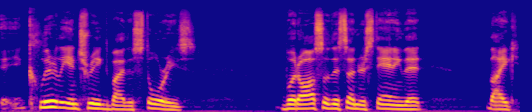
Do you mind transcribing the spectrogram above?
eh, clearly intrigued by the stories, but also this understanding that like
